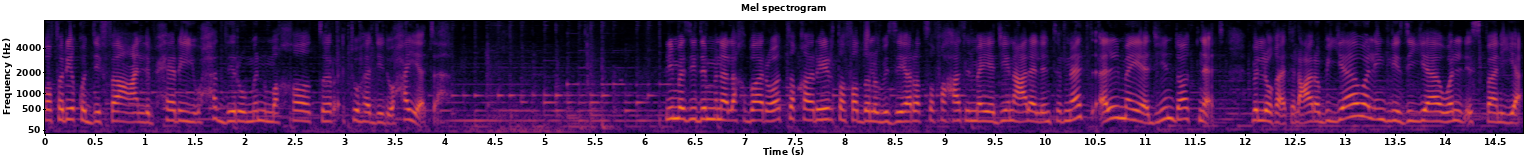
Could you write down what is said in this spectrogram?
وفريق الدفاع عن البحيري يحذر من مخاطر تهدد حياته. لمزيد من الأخبار والتقارير تفضلوا بزيارة صفحات الميادين على الإنترنت الميادين دوت نت باللغات العربية والإنجليزية والإسبانية.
